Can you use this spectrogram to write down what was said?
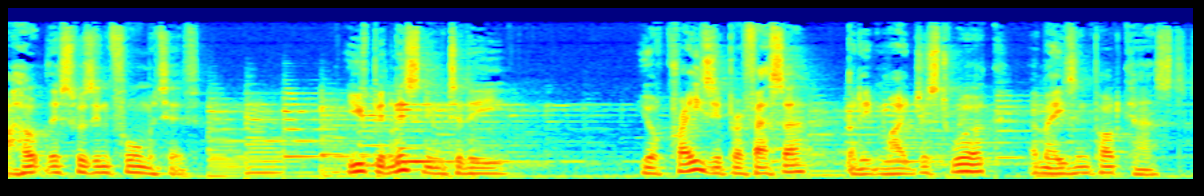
I hope this was informative. You've been listening to the you're crazy, Professor, but it might just work. Amazing podcast.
